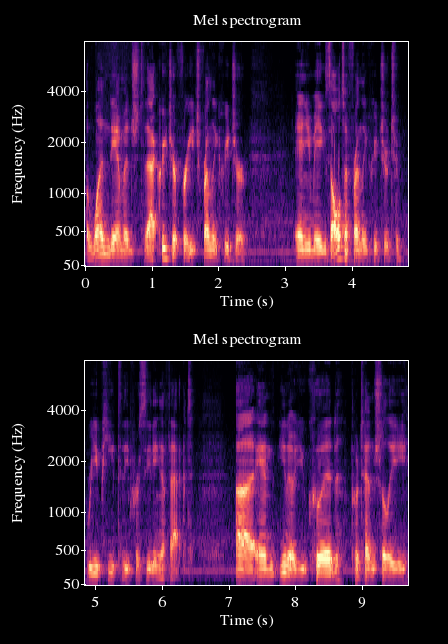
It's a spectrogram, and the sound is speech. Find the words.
one damage to that creature for each friendly creature. And you may exalt a friendly creature to repeat the preceding effect. Uh, and you know, you could potentially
